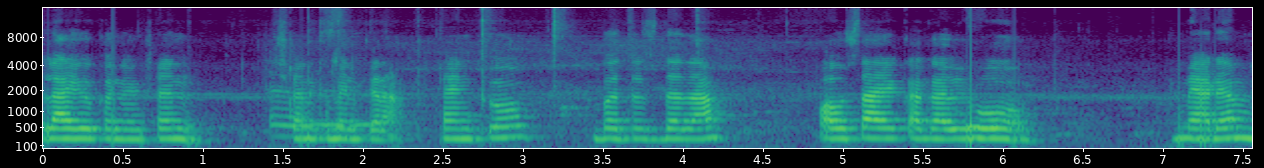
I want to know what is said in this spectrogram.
लाईव्ह कनेक्शन छान कमेंट करा. थँक्यू बदस दादा. पाऊस आहे का गावी? हो. मॅडम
